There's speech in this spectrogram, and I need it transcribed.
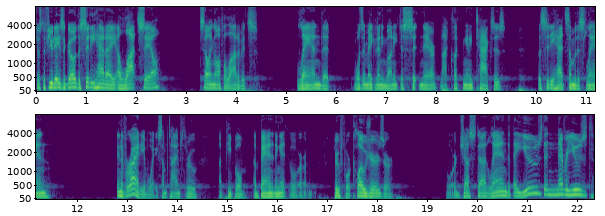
Just a few days ago, the city had a, a lot sale, selling off a lot of its land that wasn't making any money, just sitting there, not collecting any taxes. The city had some of this land in a variety of ways, sometimes through uh, people abandoning it or through foreclosures or or just uh, land that they used and never used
